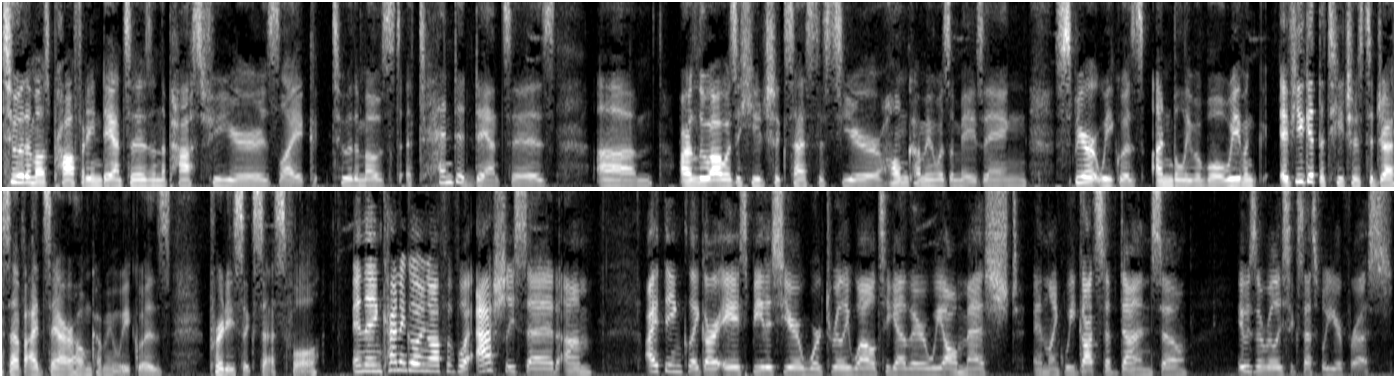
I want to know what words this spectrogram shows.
two of the most profiting dances in the past few years, like two of the most attended dances. Um, our luau was a huge success this year. Homecoming was amazing. Spirit Week was unbelievable. We even, if you get the teachers to dress up, I'd say our homecoming week was pretty successful. And then, kind of going off of what Ashley said, um, I think like our ASB this year worked really well together. We all meshed and like we got stuff done. So it was a really successful year for us.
